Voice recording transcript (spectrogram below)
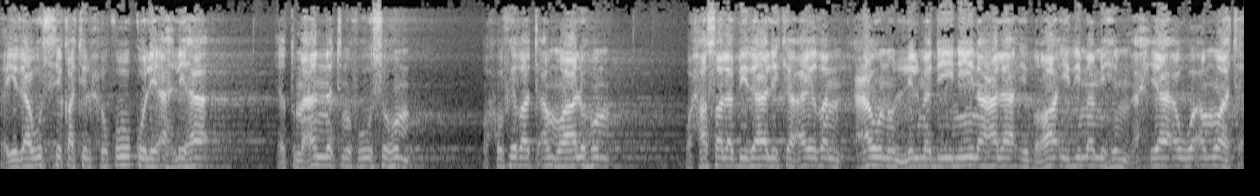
فإذا وثقت الحقوق لأهلها اطمأنت نفوسهم وحفظت أموالهم وحصل بذلك أيضا عون للمدينين على إبراء ذممهم أحياء وأمواتا.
